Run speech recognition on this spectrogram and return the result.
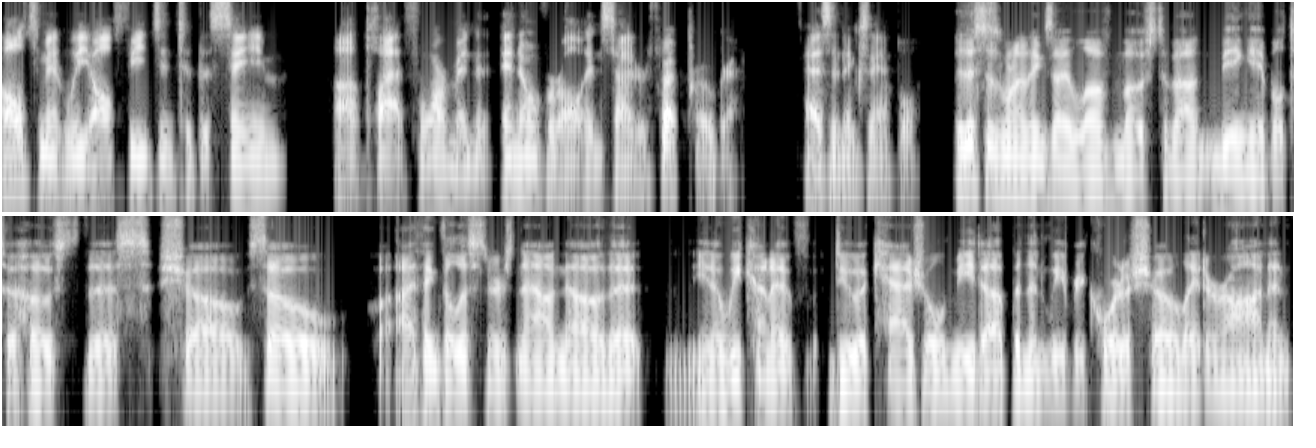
ultimately all feeds into the same uh, platform and an overall insider threat program, as an example this is one of the things I love most about being able to host this show. So I think the listeners now know that, you know, we kind of do a casual meetup and then we record a show later on. And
